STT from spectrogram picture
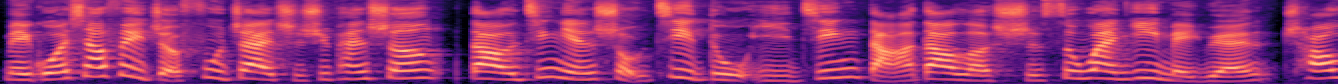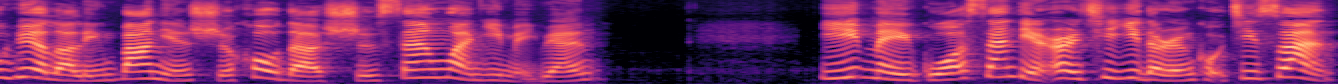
美国消费者负债持续攀升，到今年首季度已经达到了十四万亿美元，超越了零八年时候的十三万亿美元。以美国三点二七亿的人口计算，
